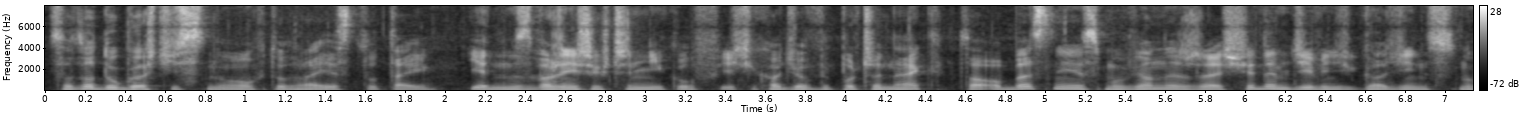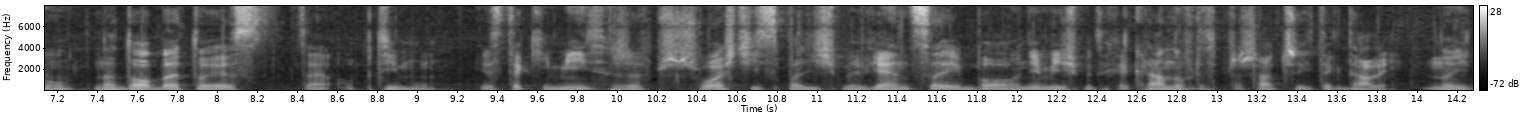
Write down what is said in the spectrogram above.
Co do długości snu, która jest tutaj jednym z ważniejszych czynników, jeśli chodzi o wypoczynek, to obecnie jest mówione, że 7-9 godzin snu na dobę to jest te optimum. Jest taki mit, że w przyszłości spaliśmy więcej, bo nie mieliśmy tych ekranów, rozpraszaczy i tak dalej. No i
